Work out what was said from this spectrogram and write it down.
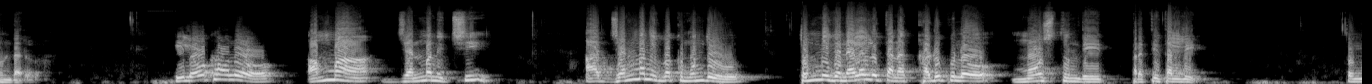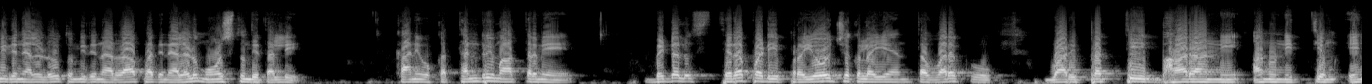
ఉండరు. ఈ లోకంలో అమ్మ జన్మనిచ్చి ఆ జన్మనివ్వక ముందు తొమ్మిది నెలలు తన కడుపులో మోస్తుంది ప్రతి తల్లి. తొమ్మిది నెలలు తొమ్మిదిన్నర పది నెలలు మోస్తుంది తల్లి. కానీ ఒక తండ్రి మాత్రమే బిడ్డలు స్థిరపడి ప్రయోజకులయ్యేంత వరకు వారి ప్రతి భారాన్ని అనునిత్యం ఏం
